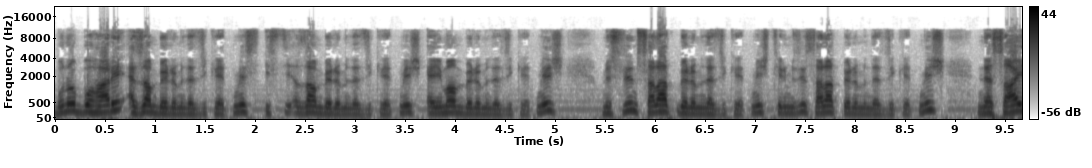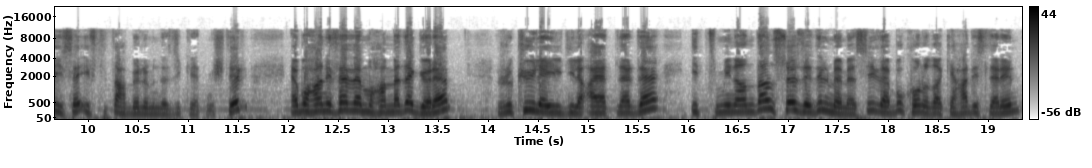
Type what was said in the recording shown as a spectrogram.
Bunu Buhari ezan bölümünde zikretmiş, istizan bölümünde zikretmiş, eyman bölümünde zikretmiş, Müslim salat bölümünde zikretmiş, Tirmizi salat bölümünde zikretmiş, Nesai ise iftitah bölümünde zikretmiştir. Ebu Hanife ve Muhammed'e göre rükû ile ilgili ayetlerde itminandan söz edilmemesi ve bu konudaki hadislerin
